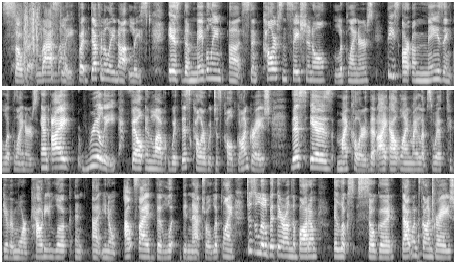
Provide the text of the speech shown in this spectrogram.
So good. Lastly, but definitely not least, is the Maybelline uh, Color Sensational Lip Liners. These are amazing lip liners. And I really fell in love with this color, which is called Gone Grayish. This is my color that I outline my lips with to give a more pouty look and, uh, you know, outside the, the natural lip line, just a little bit there on the bottom, it looks so good. That one's gone grayish.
